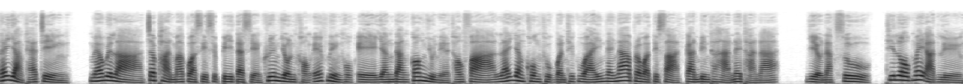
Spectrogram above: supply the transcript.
ได้อย่างแท้จริง แม้เวลาจะผ่านมากว่า 40 ปี แต่เสียงเครื่องยนต์ของ F-16A ยังดังก้องอยู่เหนือท้องฟ้า และยังคงถูกบันทึกไว้ในหน้าประวัติศาสตร์การบินทหารในฐานะ เหยี่ยวนักสู้ที่โลกไม่อาจลืม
